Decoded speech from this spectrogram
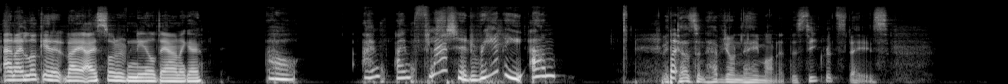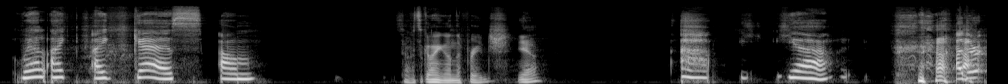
and I look at it and I, I sort of kneel down. I go, "Oh, I'm I'm flattered, really. Um, It doesn't have your name on it. The secret stays. Well, I I guess um, So it's going on the fridge. Yeah. yeah." are there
